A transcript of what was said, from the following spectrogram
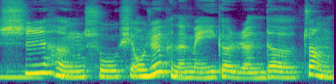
失衡出现，我觉得可能每一个人的状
